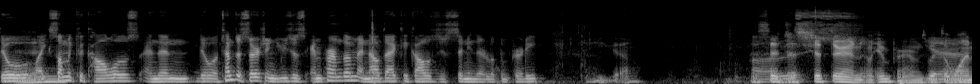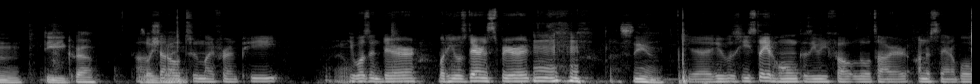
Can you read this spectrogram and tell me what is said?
They'll like summon Kitkallos and then they'll attempt to search and you just Imperm them, and now that Kitkallos's just sitting there looking pretty. There you go. Uh, That's it. Just shifter and imperms with the one D crow. That's Uh, shout out to my friend Pete. Well. He wasn't there, but he was there in spirit. I see him. Yeah, he was. He stayed home because he felt a little tired. Understandable.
